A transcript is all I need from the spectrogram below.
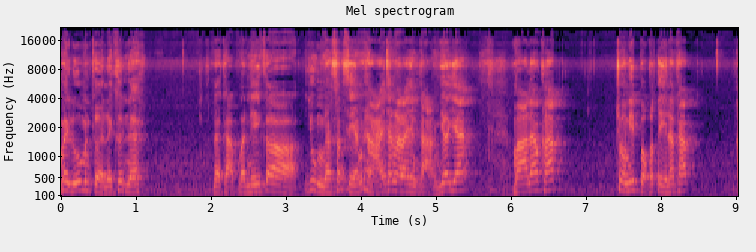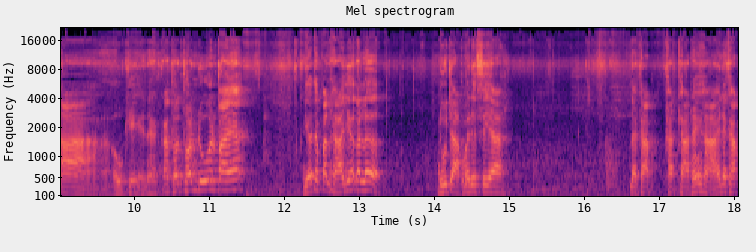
ไม่รู้มันเกิดอะไรขึ้นนะ นะครับ วันนี้ก็ยุ่งนะทั้งเสียงหายทั้งอะไรต่างๆ เยอะแยะ มาแล้วครับ ช่วงนี้ปกติแล้วครับ อ่าโอเคนะก็ทนทนดูกันไปฮะเดี๋ยวถ้าปัญหาเยอะก็เลิก ดูจากมาเลเซียนะครับ ขาดขาดให้หายนะครับ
